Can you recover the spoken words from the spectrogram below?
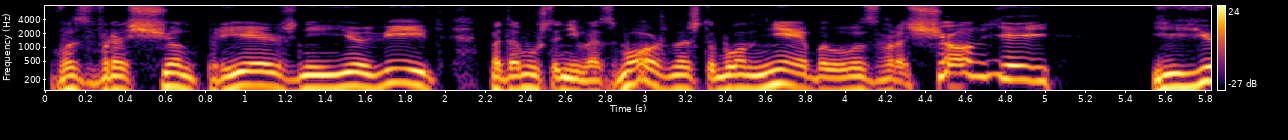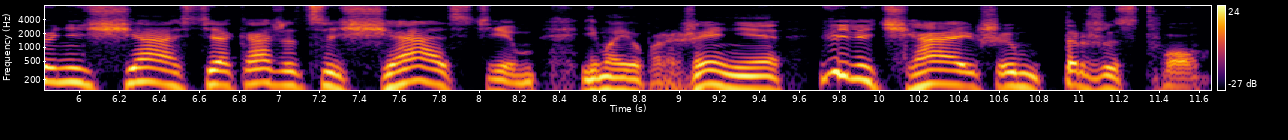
возвращен прежний ее вид, потому что невозможно, чтобы он не был возвращен ей, ее несчастье окажется счастьем, и мое поражение — величайшим торжеством.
